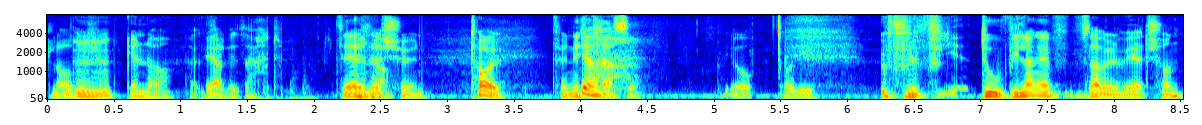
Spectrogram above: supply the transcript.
Glaube ich. Mhm, genau, hat Ja. sie gesagt. Sehr, Genau. sehr schön. Toll. Finde ich Ja. klasse. Jo, Olli. Du, wie lange sabbeln wir jetzt schon?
